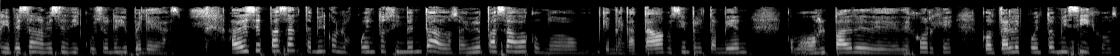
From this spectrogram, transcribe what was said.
y empiezan a veces discusiones y peleas. A veces pasa también con los cuentos inventados. A mí me pasaba cuando, que me encantaba que siempre también, como el padre de, de Jorge, contarle cuentos a mis hijos,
